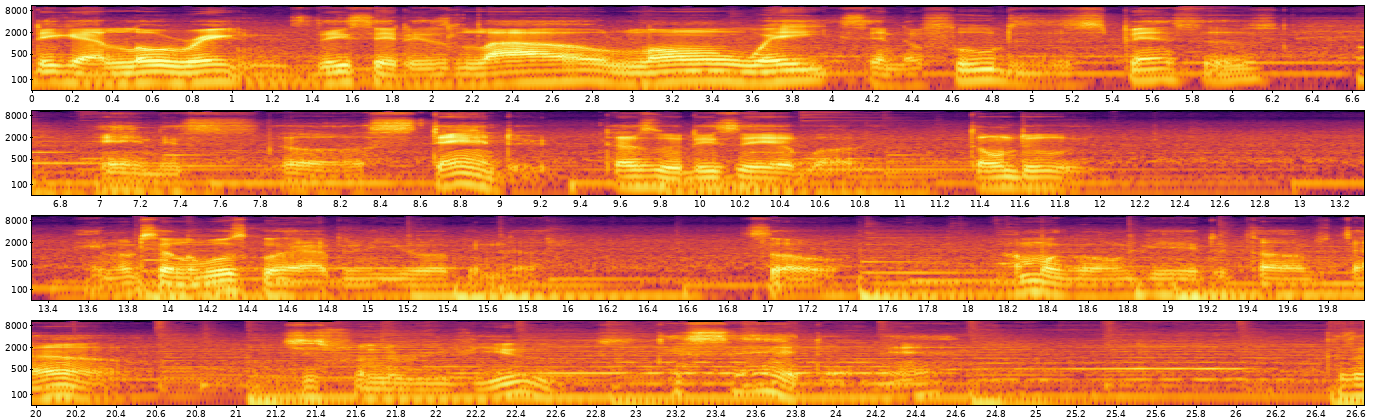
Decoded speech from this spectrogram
They got low ratings. They said it's loud, long waits, and the food is expensive, and it's uh, standard. That's what they say about it. Don't do it. Ain't no telling what's gonna happen in there. So, I'm gonna go and give the thumbs down just from the reviews. That's sad though, man. Cause I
